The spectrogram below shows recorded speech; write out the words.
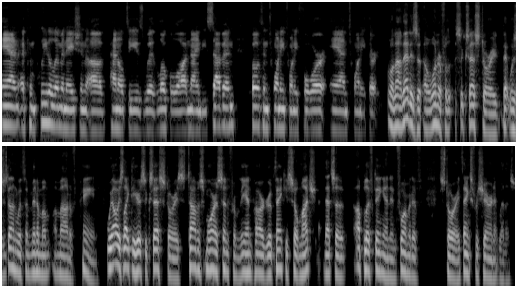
and a complete elimination of penalties with local law 97 both in 2024 and 2030. Well, now that is a wonderful success story that was done with a minimum amount of pain. We always like to hear success stories. Thomas Morrison from the En-Power Group, thank you so much. That's a uplifting and informative story. Thanks for sharing it with us.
